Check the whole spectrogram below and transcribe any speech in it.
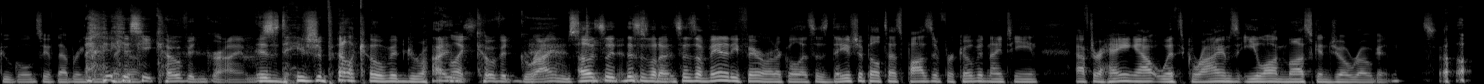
Google and see if that brings anything Is up. he COVID Grimes? Is Dave Chappelle COVID Grimes? like COVID Grimes? Oh, so this is what I, it says a Vanity Fair article that says Dave Chappelle tests positive for COVID 19 after hanging out with Grimes, Elon Musk, and Joe Rogan. So,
